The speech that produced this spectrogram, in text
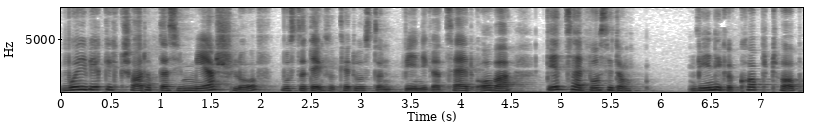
wo ich wirklich geschaut habe, dass ich mehr schlafe, wo du denkst, okay, du hast dann weniger Zeit, aber die Zeit, was ich dann weniger gehabt habe,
